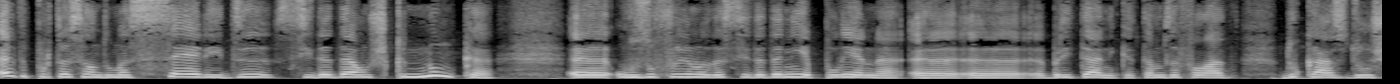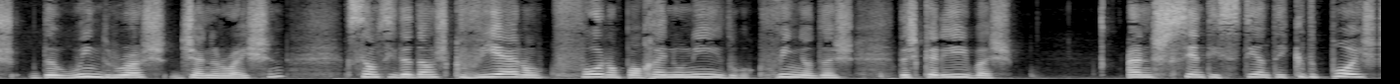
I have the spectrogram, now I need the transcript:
a deportação de uma série de cidadãos que nunca uh, usufruíram da cidadania plena uh, britânica. Estamos a falar do caso dos da Windrush Generation, que são cidadãos que vieram, que foram para o Reino Unido, que vinham das, das Caraíbas anos 60 e 70 e que depois,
